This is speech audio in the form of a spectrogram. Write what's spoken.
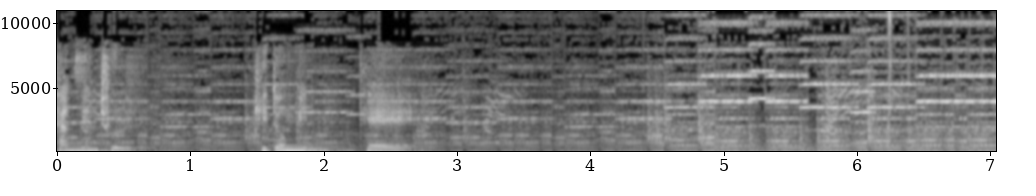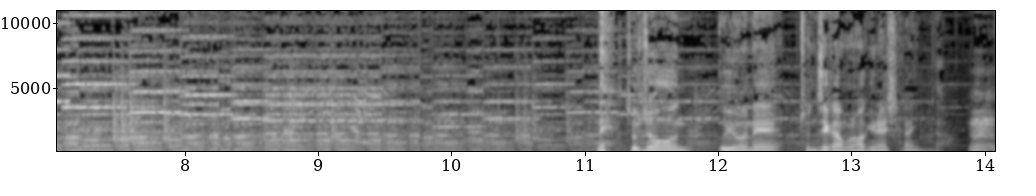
장면 둘. 기동민 대 네, 조정훈 의원의 존재감을 확인할 시간입니다. 음.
